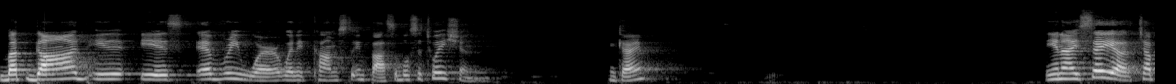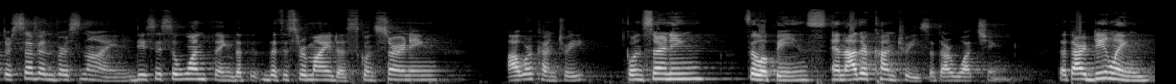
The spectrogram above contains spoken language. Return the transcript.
But God is everywhere when it comes to impossible situation. Okay? In Isaiah chapter 7 verse 9, this is the one thing that, that is remind us concerning our country, concerning Philippines and other countries that are watching, that are dealing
